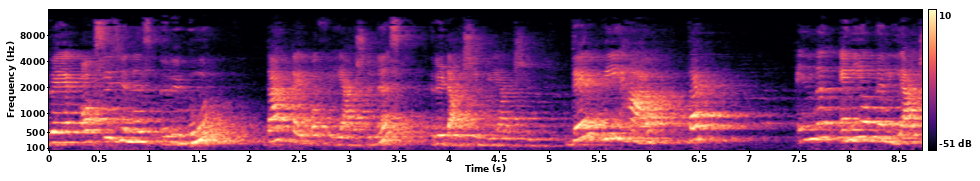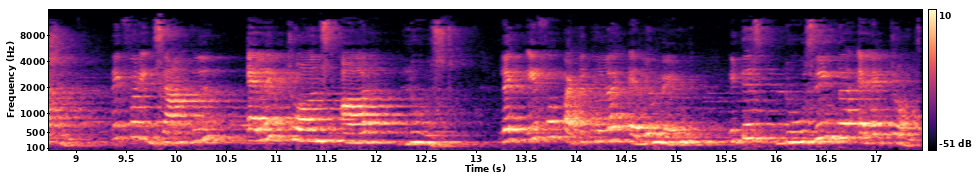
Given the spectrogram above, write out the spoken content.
Where oxygen is removed, that type of reaction is reduction reaction. Then we have that in the any of the reaction, like for example, electrons are loosed. Like if a particular element, it is losing the electrons.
